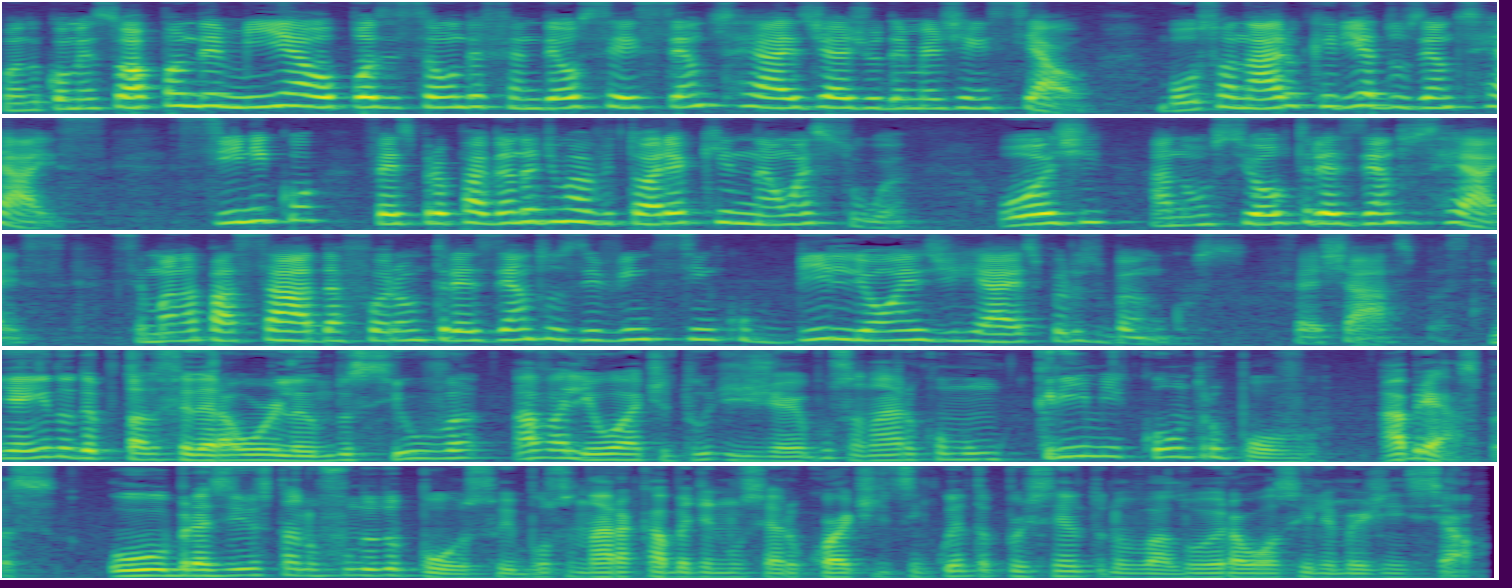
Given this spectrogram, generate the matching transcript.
quando começou a pandemia, a oposição defendeu 600 reais de ajuda emergencial. Bolsonaro queria 200 reais. Cínico fez propaganda de uma vitória que não é sua. Hoje, anunciou 300 reais. Semana passada, foram 325 bilhões de reais para os bancos. Fecha aspas. E ainda o deputado federal Orlando Silva avaliou a atitude de Jair Bolsonaro como um crime contra o povo. Abre aspas. O Brasil está no fundo do poço e Bolsonaro acaba de anunciar o corte de 50% no valor ao auxílio emergencial.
